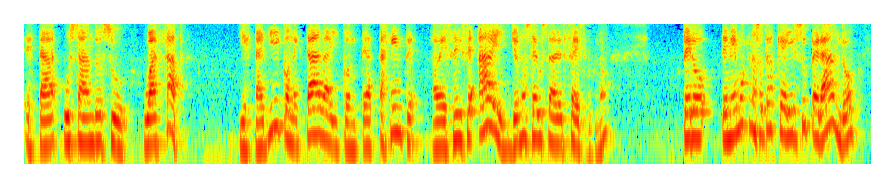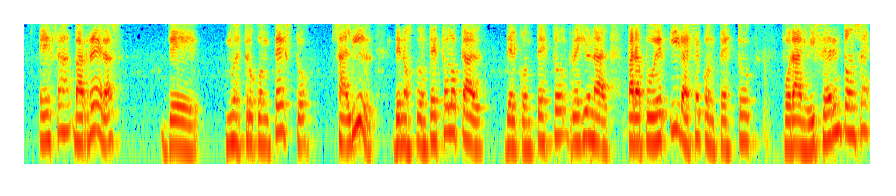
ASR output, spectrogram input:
está usando su WhatsApp y está allí conectada y contacta gente. A veces dice, ay, yo no sé usar el Facebook, ¿no? Pero tenemos nosotros que ir superando esas barreras de nuestro contexto salir de nuestro contexto local, del contexto regional, para poder ir a ese contexto foráneo y ser entonces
